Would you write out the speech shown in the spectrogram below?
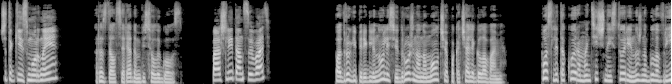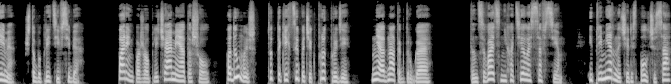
что такие смурные?» Раздался рядом веселый голос. «Пошли танцевать?» Подруги переглянулись и дружно, но молча покачали головами. После такой романтичной истории нужно было время, чтобы прийти в себя. Парень пожал плечами и отошел. Подумаешь, тут таких цыпочек пруд-пруди. Не одна, так другая. Танцевать не хотелось совсем. И примерно через полчаса,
